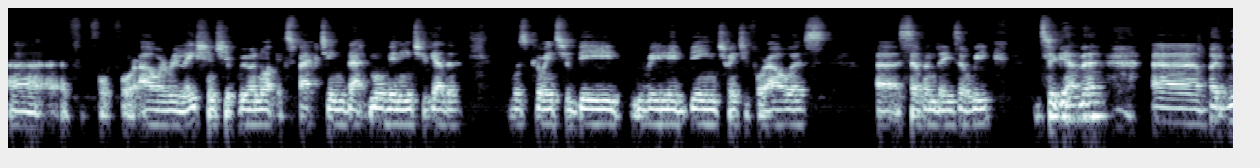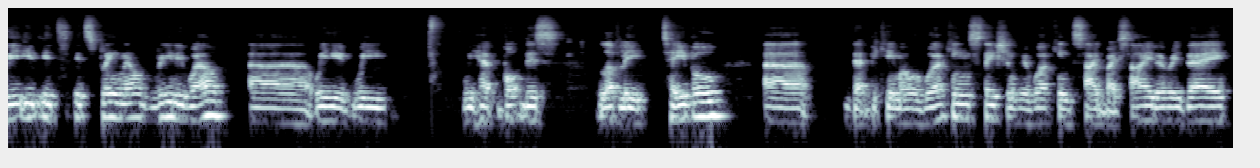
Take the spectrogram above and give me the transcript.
Uh, for, for our relationship, we were not expecting that moving in together was going to be really being 24 hours uh, seven days a week together. Uh, but we it, it's it's playing out really well. Uh, we we we have bought this lovely table uh, that became our working station. We're working side by side every day,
